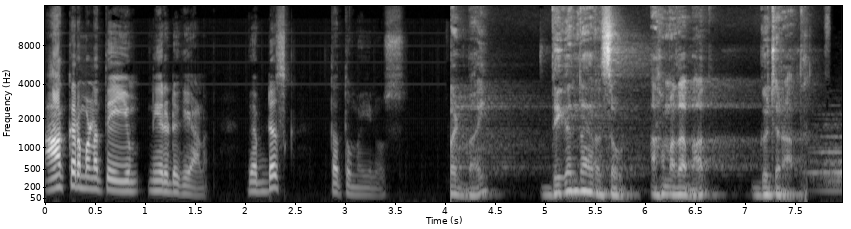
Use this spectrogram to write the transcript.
ആക്രമണത്തെയും നേരിടുകയാണ്. വെബ് ഡെസ്ക് തത്തുമൈ ന്യൂസ്. ദിഗന്ത റിസോർട്ട് അഹമ്മദാബാദ് ഗുജറാത്ത്.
